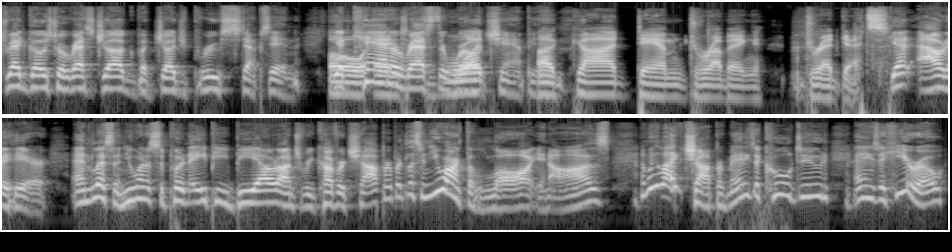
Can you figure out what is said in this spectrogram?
Dredd goes to arrest Jug, but Judge Bruce steps in. You oh, can't arrest the world champion. A goddamn drubbing. Dredd gets. Get out of here. And listen, you want us to put an APB out on to recover Chopper, but listen, you aren't the law in Oz. And we like Chopper, man. He's a cool dude and he's a hero.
